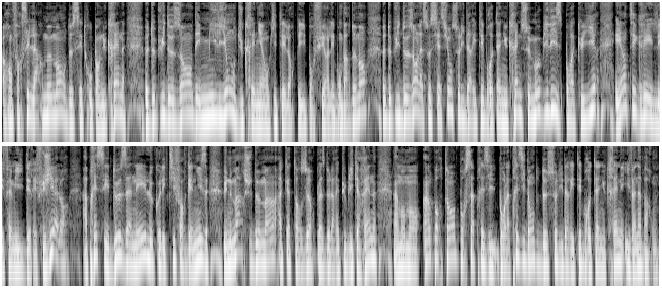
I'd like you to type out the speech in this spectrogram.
renforcer l'armement de ses troupes en Ukraine. Depuis deux ans, des millions d'Ukrainiens ont quitté leur pays pour fuir les bombardements. Depuis deux ans, l'association Solidarité Bretagne-Ukraine se mobilise pour accueillir et intégrer les familles réfugiés. Alors, après ces deux années, le collectif organise une marche demain à 14h place de la République à Rennes. Un moment important pour, la présidente de Solidarité Bretagne-Ukraine, Ivana Baron.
